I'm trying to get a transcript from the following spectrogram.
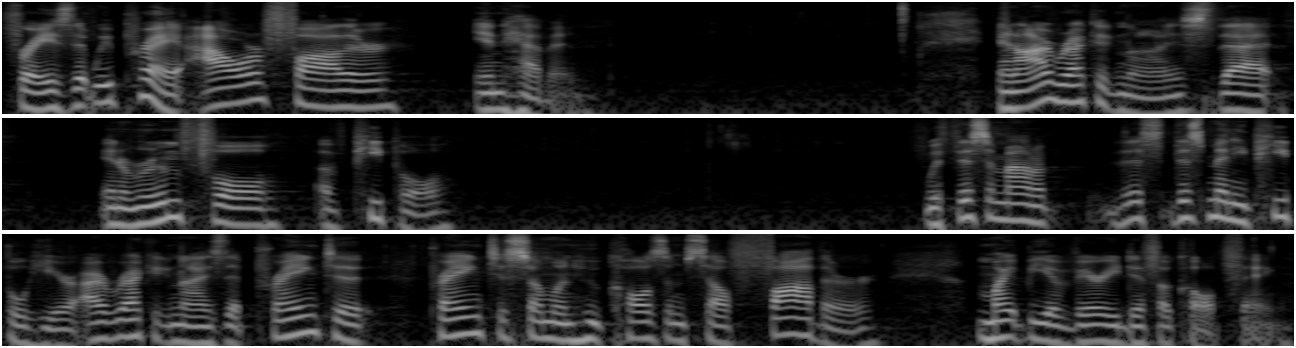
phrase that we pray Our Father in heaven. And I recognize that in a room full of people, with this amount of this, this many people here, I recognize that praying to, praying to someone who calls himself Father might be a very difficult thing.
